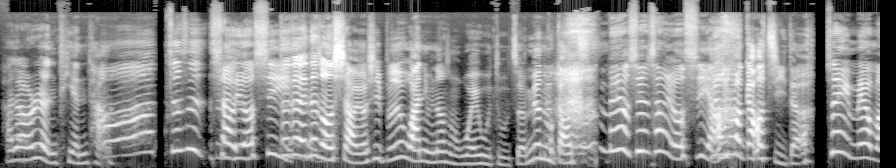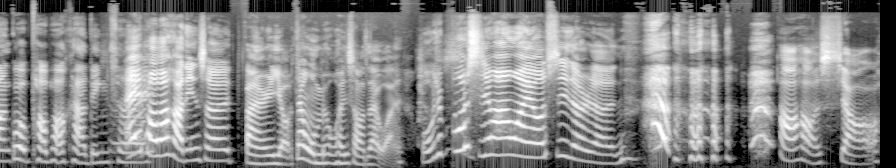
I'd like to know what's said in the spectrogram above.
它叫任天堂。哦，就是小游戏。对，对对，那种小游戏，不是玩你们那种什么唯舞独尊，没有那么高级。没有线上游戏啊，没有那么高级的。所以没有玩过跑跑卡丁车。哎、欸，跑跑卡丁车反而有，但我们我很少在玩。我就不喜欢玩游戏的人，好好笑哦。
